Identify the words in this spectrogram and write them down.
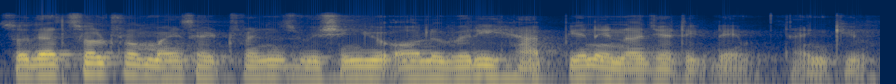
So that's all from my side, friends. Wishing you all a very happy and energetic day. Thank you.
